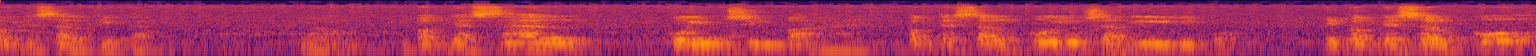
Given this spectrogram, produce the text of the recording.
Pagdasal kita. No? Ipagdasal ko yung simbahan. Ipagdasal ko yung sarili ko. Ipagdasal ko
